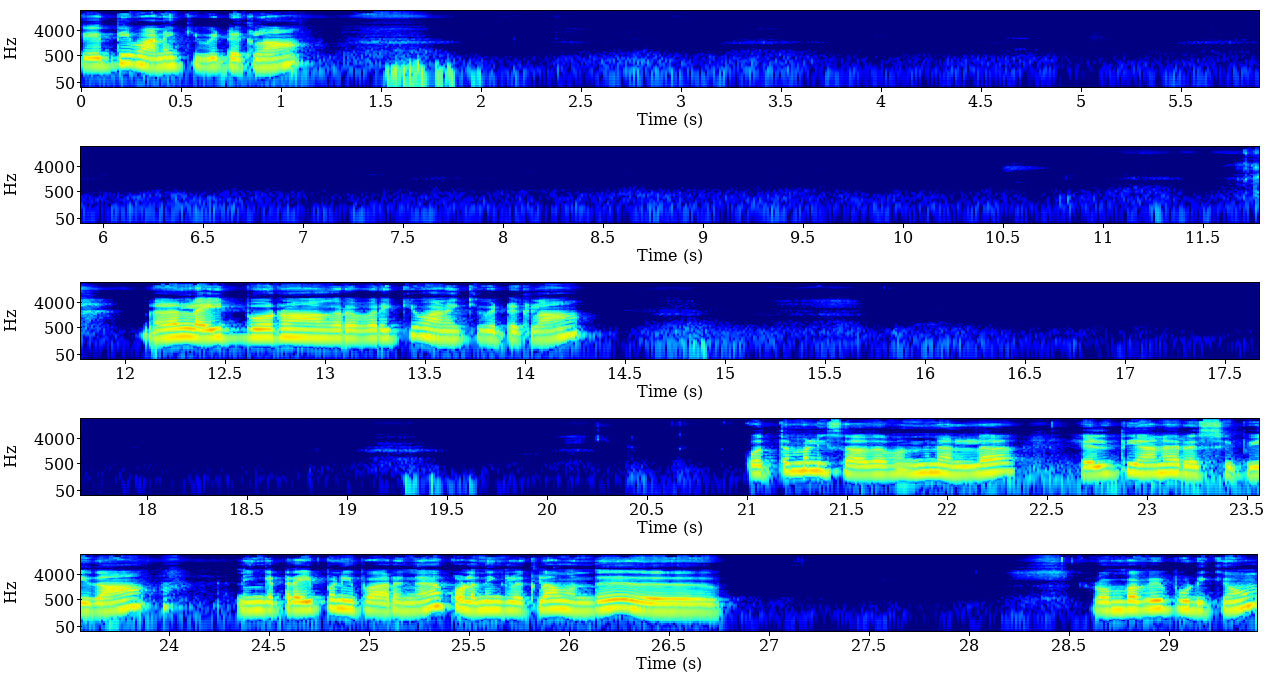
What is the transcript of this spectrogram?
சேர்த்தி வணக்கி விட்டுக்கலாம். நல்லா லைட் போர்டும் ஆகிற வரைக்கும் வணக்கி விட்டுக்கலாம். கொத்தமல்லி சாதம் வந்து நல்ல ஹெல்த்தியான ரெசிபி தான். நீங்கள் ட்ரை பண்ணி பாருங்கள் குழந்தைங்களுக்குலாம் வந்து ரொம்பவே பிடிக்கும்.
